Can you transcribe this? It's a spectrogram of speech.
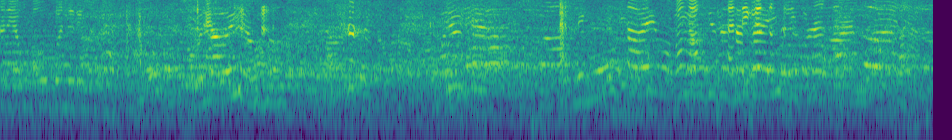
Nari ang pauban na rin. Wala, wala. Limutan tayo. Mama, sandi ka na sa limutan. Ah,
